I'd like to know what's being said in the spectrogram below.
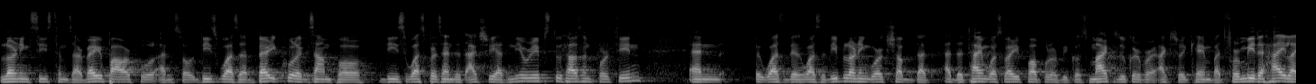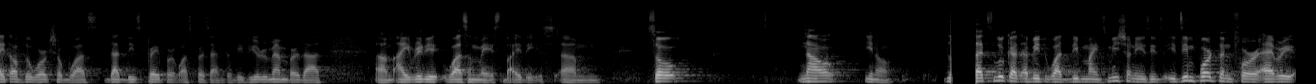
learning systems are very powerful, and so this was a very cool example. This was presented actually at NeurIPS 2014, and it was, there was a deep learning workshop that at the time was very popular because Mark Zuckerberg actually came. But for me, the highlight of the workshop was that this paper was presented. If you remember that, um, I really was amazed by this. Um, so now, you know, let's look at a bit what DeepMind's mission is. It's, it's, important for every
